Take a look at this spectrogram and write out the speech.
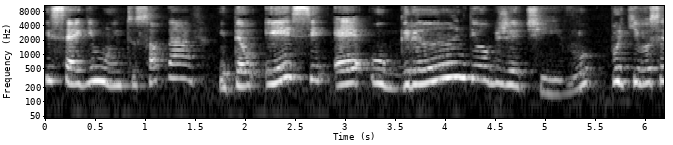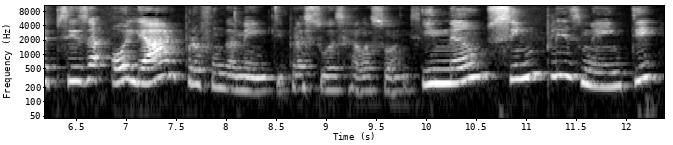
e segue muito saudável. Então, esse é o grande objetivo, porque você precisa olhar profundamente para as suas relações e não simplesmente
